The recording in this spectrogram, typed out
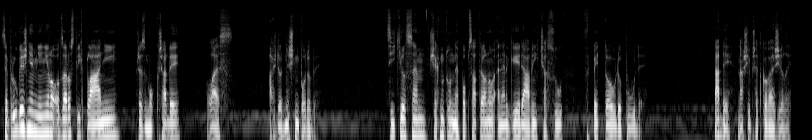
se průběžně měnilo od zarostlých plání přes mokřady, les až do dnešní podoby. Cítil jsem všechnu tu nepopsatelnou energii dávných časů vpitou do půdy. Tady naši předkové žili.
